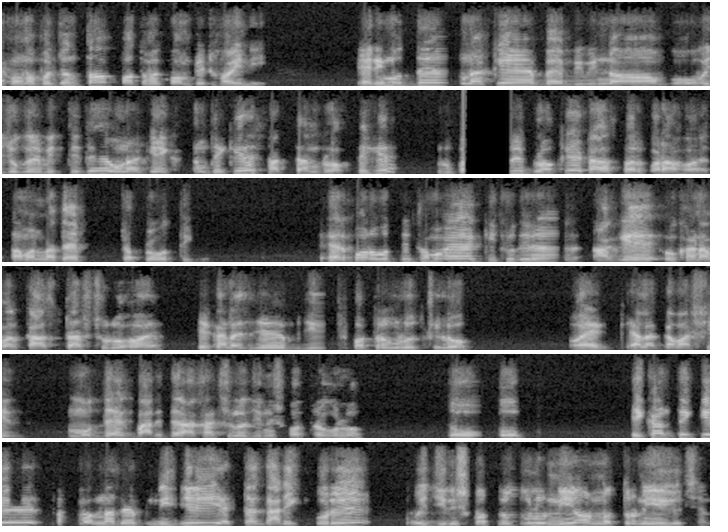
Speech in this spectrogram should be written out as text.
এখনও পর্যন্ত প্রথমে কমপ্লিট হয়নি। এরই মধ্যে ওনাকে বিভিন্ন অভিযোগের ভিত্তিতে ওনাকে এখান থেকে সাতটান ব্লক থেকে রূপালী ব্লকে ট্রান্সফার করা হয়, তামান্না দেব চক্রবর্তীকে। এর পরবর্তী সময়ে কিছুদিনের আগে ওখানে আবার কাজ টাজ শুরু হয়। সেখানে যে জিনিসপত্রগুলো ছিল, এক এলাকাবাসীর মধ্যে এক বাড়িতে রাখা ছিল জিনিসপত্রগুলো, তো এখান থেকে তামান্নাদেব নিজেই একটা গাড়ি করে ওই জিনিসপত্রগুলো নিয়ে অন্যত্র নিয়ে গেছেন।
